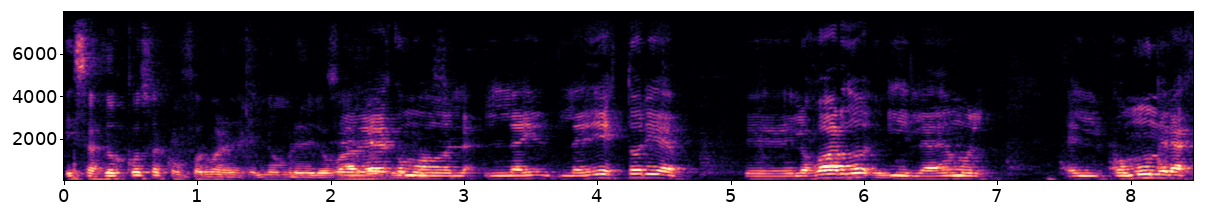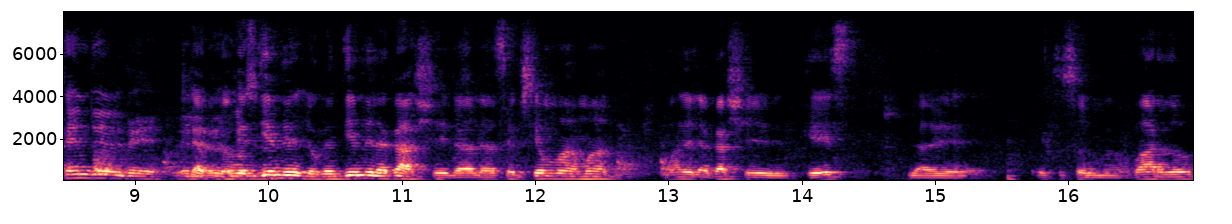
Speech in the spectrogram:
esas dos cosas conforman el- nombre de los O sea, bardos. es que como la, la la idea histórica de los bardos y la, digamos, el, común de la gente de, de Claro, lo que, conoce. entiende, lo que entiende la calle, la, la acepción más, más, más de la calle que es la de estos son unos bardos.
